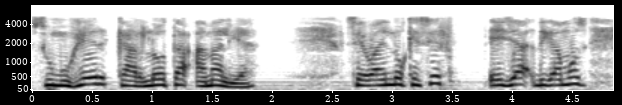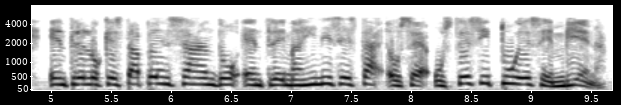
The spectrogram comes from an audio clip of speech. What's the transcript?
su mujer Carlota Amalia se va a enloquecer. Ella, digamos, entre lo que está pensando, entre, imagínese esta, o sea, usted sitúese en Viena,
